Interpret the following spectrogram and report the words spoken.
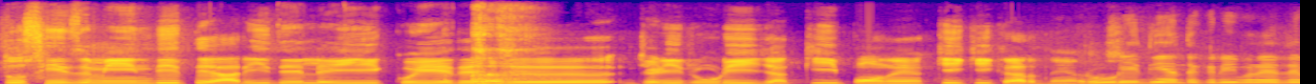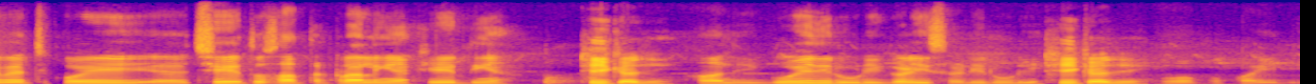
ਤੁਸੀਂ ਜ਼ਮੀਨ ਦੀ ਤਿਆਰੀ ਦੇ ਲਈ ਕੋਈ ਇਹਦੇ ਚ ਜਿਹੜੀ ਰੂੜੀ ਜਾਂ ਕੀ ਪਾਉਂਦੇ ਆ? ਕੀ ਕੀ ਕਰਦੇ ਆ? ਰੂੜੀ ਦੀਆਂ ਤਕਰੀਬਨ ਇਹਦੇ ਵਿੱਚ ਕੋਈ 6 ਤੋਂ 7 ਟਰਾਲੀਆਂ ਖੇਤ ਦੀਆਂ। ਠੀਕ ਆ ਜੀ। ਹਾਂਜੀ ਗੋਹੇ ਦੀ ਰੂੜੀ ਗਲੀ ਸੜੀ ਰੂੜੀ। ਠੀਕ ਆ ਜੀ। ਉਹ ਆਪਾਂ ਪਾਈ ਦੀ।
